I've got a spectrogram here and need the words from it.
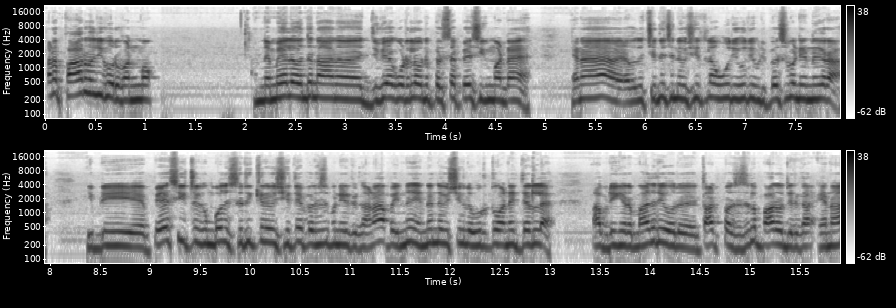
ஆனால் பார்வதிக்கு ஒரு வன்மம். இனிமேல் வந்து நான் திவ்யா கூடலாம் ஒன்றும் பெருசாக பேசிக்க மாட்டேன். ஏன்னா அது சின்ன சின்ன விஷயத்தெலாம் ஊதி ஊதி இப்படி பெருசு பண்ணி இப்படி பேசிகிட்டு இருக்கும்போது சிரிக்கிற விஷயத்தையே பெருசு பண்ணிட்டு இருக்கானா? அப்போ இன்னும் என்னென்ன விஷயங்களை உருட்டுவானே தெரில அப்படிங்கிற மாதிரி ஒரு தாட் ப்ராசஸில் பார்வதி இருக்கா. ஏன்னா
